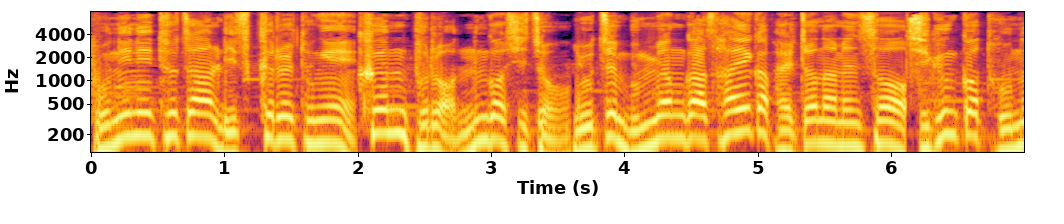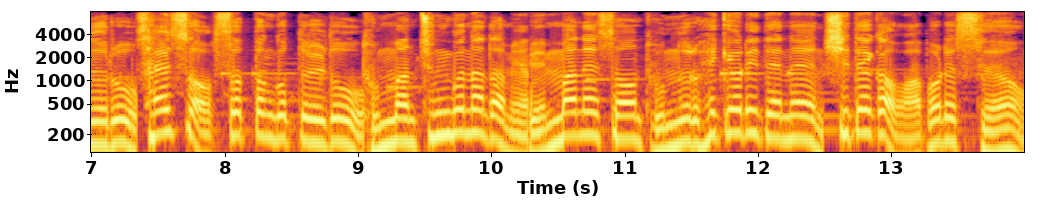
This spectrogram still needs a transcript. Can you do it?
본인이 투자한 리스크를 통해 큰 부를 얻는 것이죠. 요즘 문명과 사회가 발전하면서 지금껏 돈으로 살 수 없었던 것들도 돈만 충분하다면 웬만해선 돈으로 해결이 되는 시대가 와버렸어요.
